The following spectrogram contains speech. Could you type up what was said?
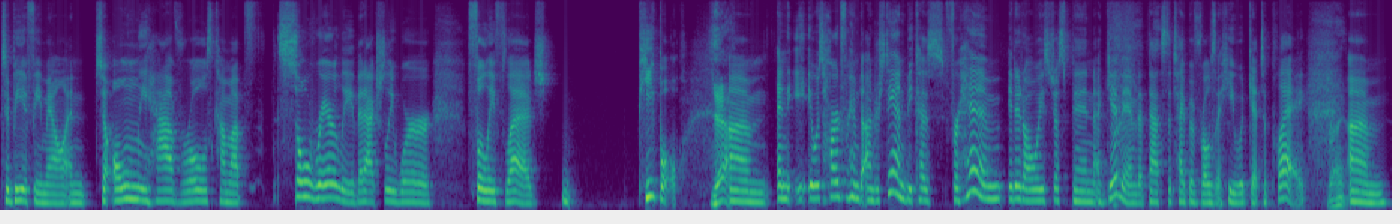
to be a female and to only have roles come up so rarely that actually were fully fledged people. Yeah. Um, and it, was hard for him to understand because for him, it had always just been a given that that's the type of roles that he would get to play. right. Um,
